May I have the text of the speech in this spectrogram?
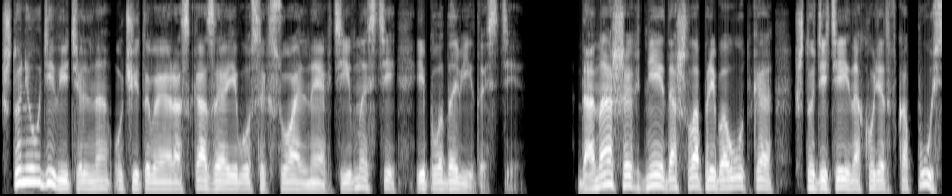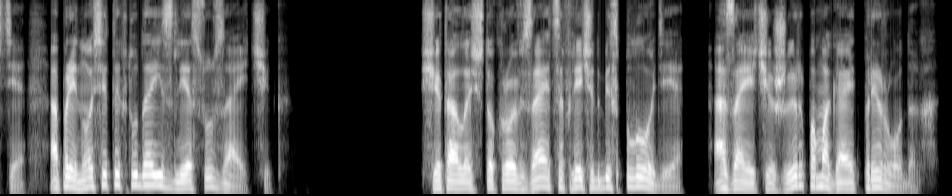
что неудивительно, учитывая рассказы о его сексуальной активности и плодовитости. До наших дней дошла прибаутка, что детей находят в капусте, а приносит их туда из лесу зайчик. Считалось, что кровь зайцев лечит бесплодие, а заячий жир помогает при родах.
